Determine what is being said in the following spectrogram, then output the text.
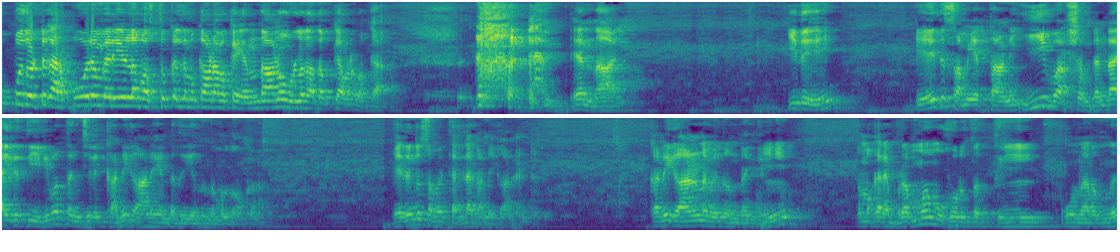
ഉപ്പ് തൊട്ട് കർപ്പൂരം വരെയുള്ള വസ്തുക്കൾ നമുക്ക് അവിടെ വെക്കാം. എന്താണോ ഉള്ളത് അതൊക്കെ അവിടെ വെക്കാം. എന്നാൽ ഇത് ഏത് സമയത്താണ് ഈ വർഷം രണ്ടായിരത്തി ഇരുപത്തഞ്ചിൽ കണി കാണേണ്ടത് എന്ന് നമ്മൾ നോക്കണം. ഏതെങ്കിലും സമയത്തല്ല കണി കാണേണ്ടത്. കണി കാണണമെന്നുണ്ടെങ്കിൽ നമുക്കറിയാം ബ്രഹ്മമുഹൂർത്തത്തിൽ ഉണർന്ന്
